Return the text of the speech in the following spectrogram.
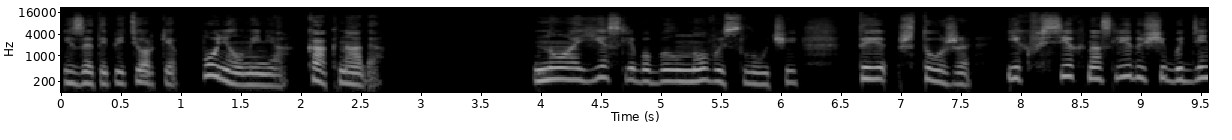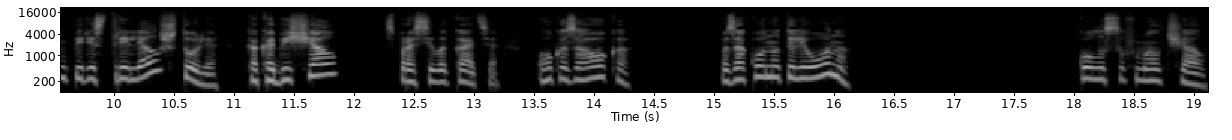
из этой пятерки понял меня, как надо. Ну а если бы был новый случай, ты что же, их всех на следующий бы день перестрелял, что ли, как обещал? — спросила Катя. «Око за око? По закону Талиона?» Колосов молчал.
